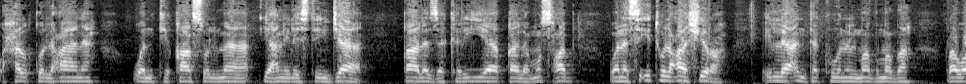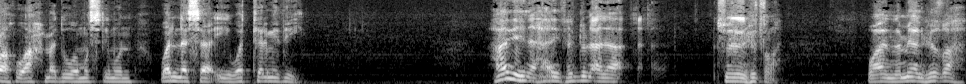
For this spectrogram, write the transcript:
وحلق العانة وانتقاص الماء يعني الاستنجاء. قال زكريا قال مصعب ونسيت العاشرة إلا أن تكون المضمضة. رواه أحمد ومسلم والنسائي والترمذي. هذه الأحاديث تدل على سنن الفطرة وأن من الفطرة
